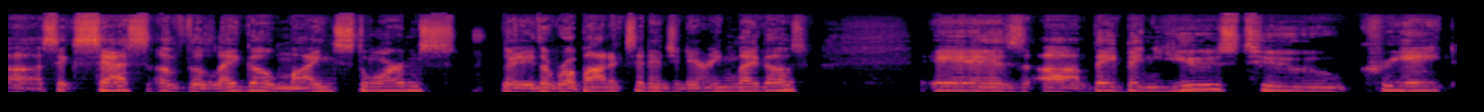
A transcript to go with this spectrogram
uh, success of the lego mindstorms the, the robotics and engineering legos is uh, they've been used to create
